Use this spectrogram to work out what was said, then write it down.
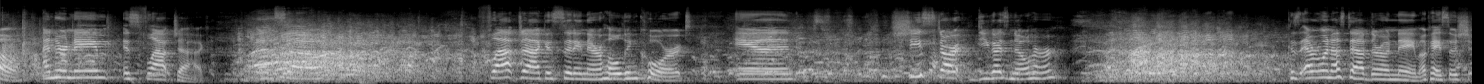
Oh, and her name is Flapjack. And so Flapjack is sitting there holding court, and she start. Do you guys know her? Because everyone has to have their own name. Okay, so she,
